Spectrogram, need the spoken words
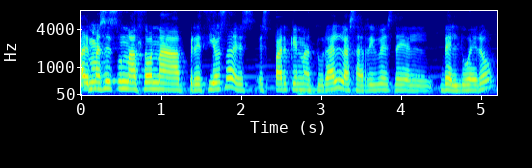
Además es una zona preciosa, es, parque natural, las arribes del, Duero.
